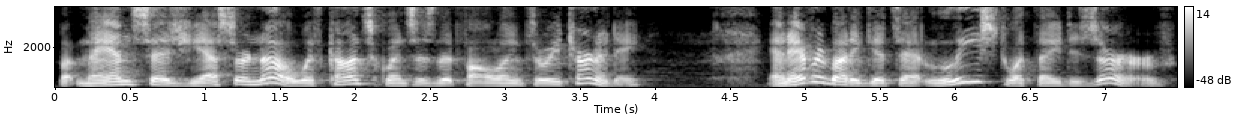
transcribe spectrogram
but man says yes or no with consequences that follow him through eternity. And everybody gets at least what they deserve,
